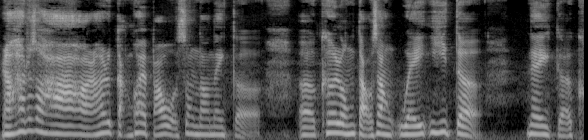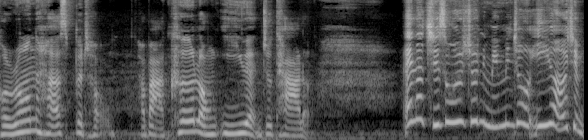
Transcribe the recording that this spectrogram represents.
然后他就说：“好好好。”然后就赶快把我送到那个呃科隆岛上唯一的那个 Corona Hospital。好吧，科隆医院就他了。哎，那其实我就觉得你明明就有医院，而且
